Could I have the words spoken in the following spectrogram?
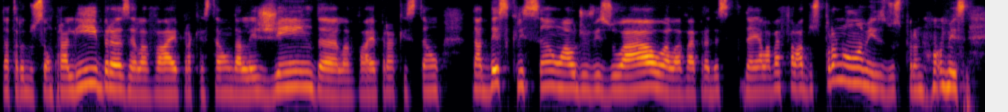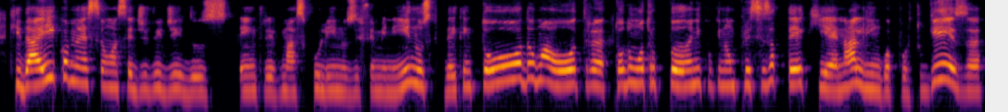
da tradução para libras, ela vai para a questão da legenda, ela vai para a questão da descrição audiovisual, ela vai para daí ela vai falar dos pronomes, dos pronomes que daí começam a ser divididos entre masculinos e femininos daí tem toda uma outra, todo um outro pânico que não precisa ter, que é na língua portuguesa,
